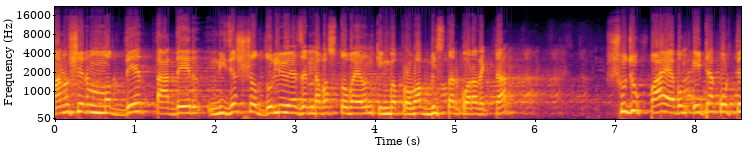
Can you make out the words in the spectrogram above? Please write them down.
মানুষের মধ্যে তাদের নিজস্ব দলীয় এজেন্ডা বাস্তবায়ন কিংবা প্রভাব বিস্তার করার একটা সুযোগ পায় এবং এটা করতে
